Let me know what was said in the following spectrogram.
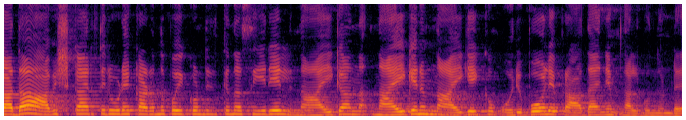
കഥാ ആവിഷ്കാരത്തിലൂടെ കടന്നുപോയിക്കൊണ്ടിരിക്കുന്ന നായിക നായകനും നായികയ്ക്കും ഒരുപോലെ പ്രാധാന്യം നൽകുന്നുണ്ട്.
